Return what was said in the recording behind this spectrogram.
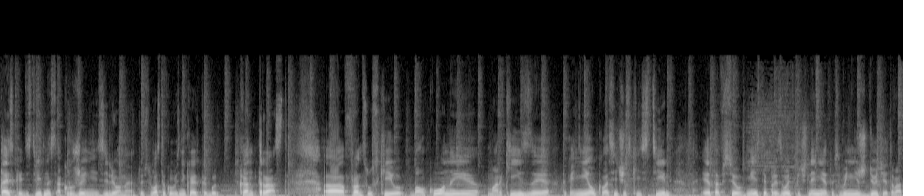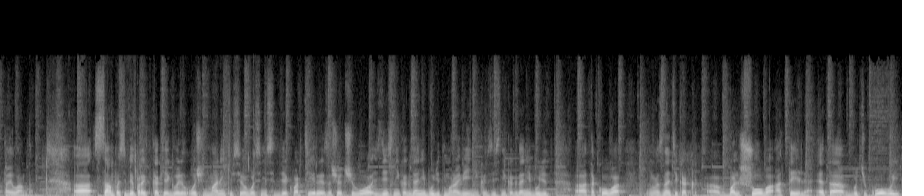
тайская действительность, окружение зеленое. То есть у вас такой возникает как бы контраст. А, французские балконы, маркизы, такой неоклассический стиль. Это все вместе производит впечатление, то есть вы не ждете этого от Таиланда. А, сам по себе проект, как я говорил, очень маленький, всего 82 квартиры, за счет чего здесь никогда не будет муравейника, здесь никогда не будет а, такого знаете, как э, большого отеля. Это бутиковый,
